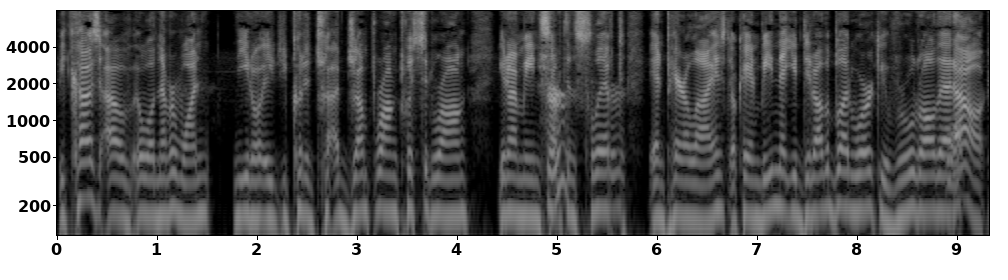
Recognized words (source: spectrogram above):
because of well, number one, you know, you could have ch- jumped wrong, twisted wrong. You know what I mean? Something slipped and paralyzed. Okay. And being that you did all the blood work, you've ruled all that out.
